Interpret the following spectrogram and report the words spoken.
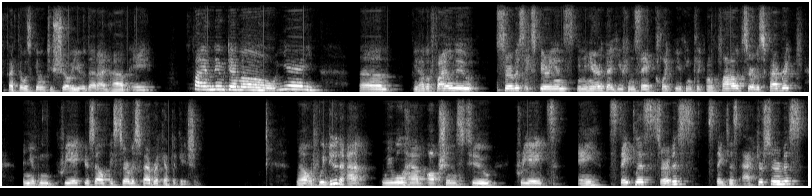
In fact, I was going to show you that I have a file new demo. Yay! Um, you have a file new service experience in here that you can say click. You can click on Cloud Service Fabric, and you can create yourself a Service Fabric application. Now, if we do that, we will have options to create a stateless service, stateless actor service,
